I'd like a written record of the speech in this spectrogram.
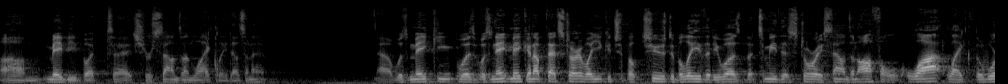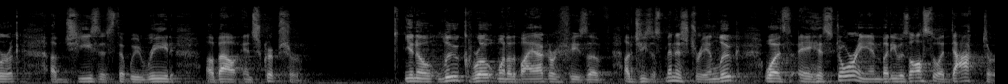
Um, maybe, but uh, it sure sounds unlikely, doesn't it? Uh, was making was was Nate making up that story? Well, you could choose to believe that he was, but to me, this story sounds an awful lot like the work of Jesus that we read about in Scripture. You know, Luke wrote one of the biographies of, of Jesus' ministry, and Luke was a historian, but he was also a doctor,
